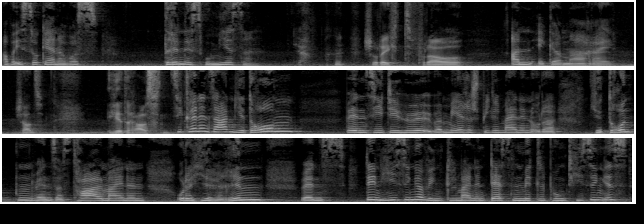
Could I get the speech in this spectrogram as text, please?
Aber ich sag gerne, was drin ist, wo wir sind. ja, schon recht, Frau, Anegger Marei. schauen Sie, hier draußen. Sie können sagen, hier droben, wenn Sie die Höhe über Meeresspiegel meinen, oder hier drunten, wenn Sie das Tal meinen, oder hier herin, wenn Sie den Hiesinger Winkel meinen, dessen Mittelpunkt Hiesing ist,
